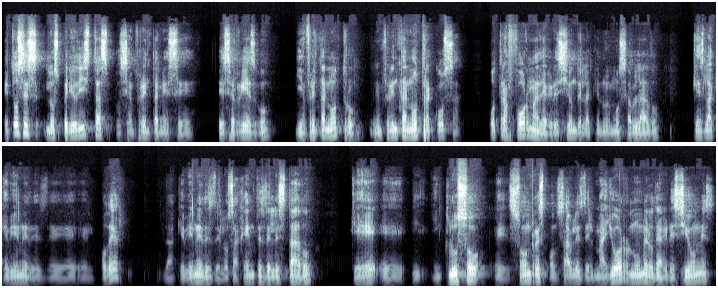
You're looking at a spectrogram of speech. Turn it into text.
Entonces, los periodistas pues enfrentan ese, ese riesgo y enfrentan otro, enfrentan otra cosa, otra forma de agresión de la que no hemos hablado, que es la que viene desde el poder, la que viene desde los agentes del Estado, que eh, incluso eh, son responsables del mayor número de agresiones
